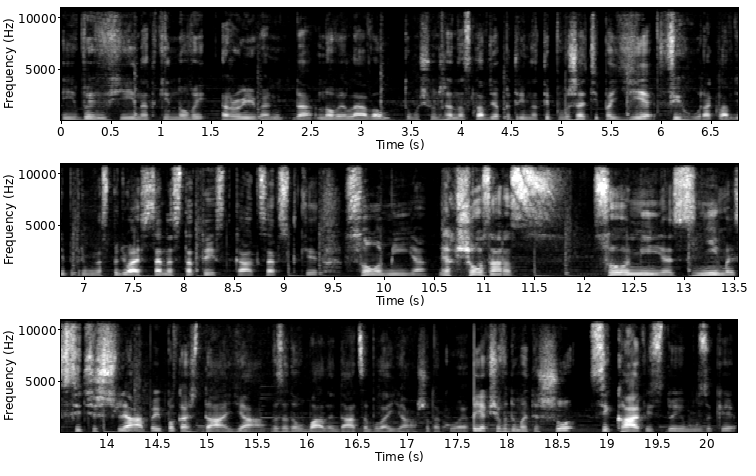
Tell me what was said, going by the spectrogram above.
і вивів її на такий новий рівень, да, новий левел, тому що вже нас Клавдія Петрівна, типу, вже типу, є фігура Клавдії Петрівни. Я сподіваюся, це не статистка, а це все-таки Соломія. Якщо зараз Соломія зніме всі ці шляпи і покаже, да, я, ви задовбали, да, це була я, що таке. Якщо ви думаєте, що цікавість до її музики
